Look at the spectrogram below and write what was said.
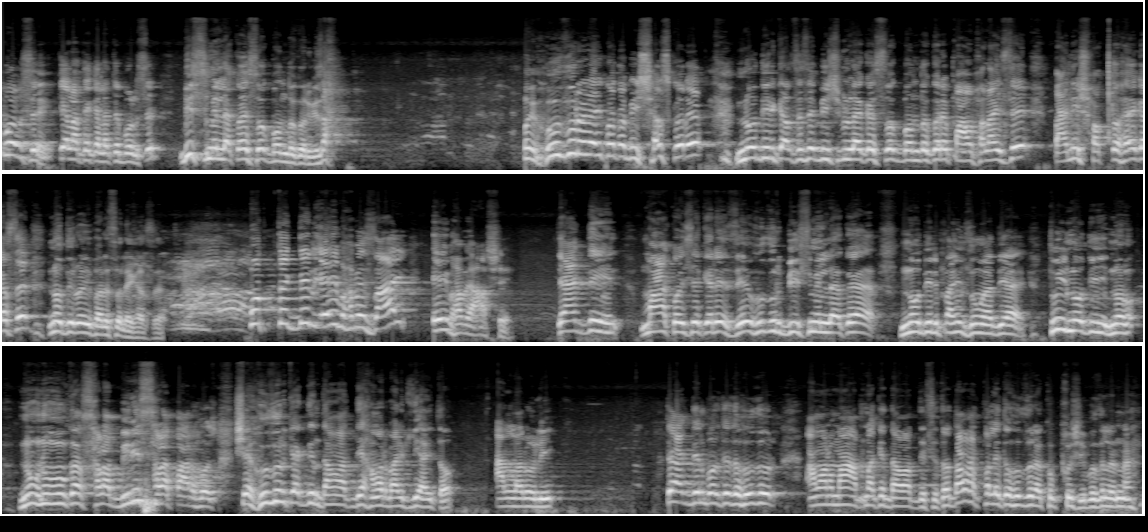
বলছে, কেলাতে কেলাতে বলছে বিসমিল্লা কয়ে চোখ বন্ধ করবি, যা। ওই হুজুরের এই কথা বিশ্বাস করে নদীর কাছে সে বিসমিল্লাকে চোখ বন্ধ করে পা ফেলাইছে, পানি শক্ত হয়ে গেছে, নদীর ওই পারে চলে গেছে। প্রত্যেক দিন এইভাবে যায়, এইভাবে আসে। একদিন মা কইছে কে রে, যে হুজুর বিসমিল্লা কয়ে নদীর পানি জমা দেয়, তুই নদী নৌ- নৌকা ছাড়া, ব্রিজ ছাড়া পার হোস, সে হুজুরকে একদিন দাওয়াত দিয়ে আমার বাড়িতে আইতো। আল্লাহর অলি তো একদিন বলতে যে, হুজুর, আমার মা আপনাকে দাওয়াত দিচ্ছে তো দাওয়াত ফলে তো হুজুরা খুব খুশি, বুঝলেন না?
